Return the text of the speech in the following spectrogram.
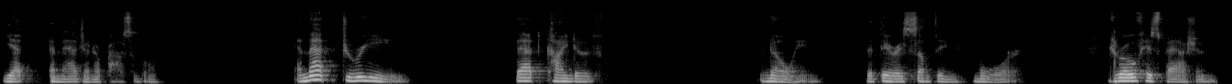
yet imagine are possible. And that dream, that kind of knowing that there is something more, drove his passion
